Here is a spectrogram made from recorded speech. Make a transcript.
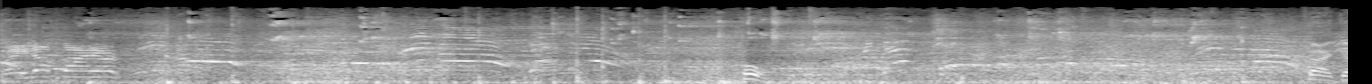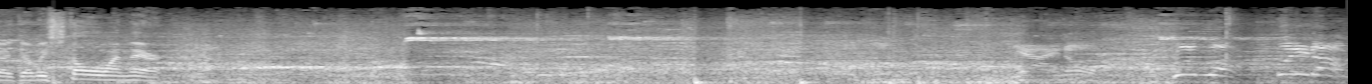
Straight up on her. Ooh. Good, good, good. We stole one there. Yeah, I know. Good look. Put it up.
